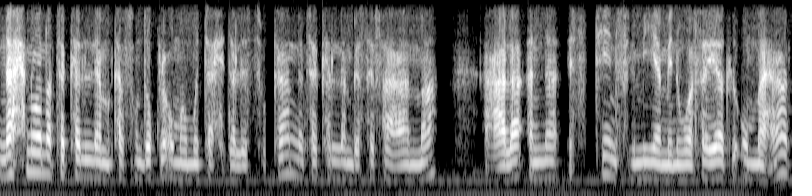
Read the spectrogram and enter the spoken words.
نحن نتكلم كصندوق الأمم المتحدة للسكان نتكلم بصفة عامة على أن 60% من وفيات الأمهات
